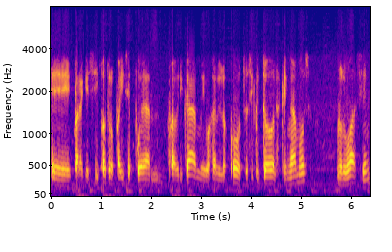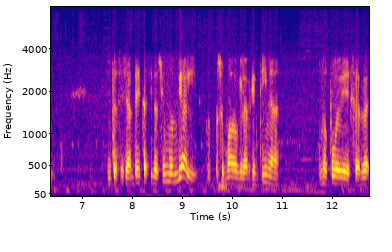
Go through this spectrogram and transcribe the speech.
eh, para que si otros países puedan fabricarlo y bajarle los costos y que todos las tengamos, no lo hacen. Entonces, ante esta situación mundial, sumado que la Argentina no puede cerrar,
